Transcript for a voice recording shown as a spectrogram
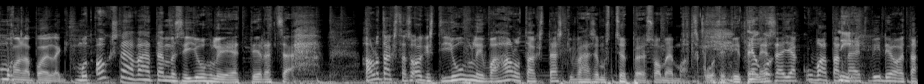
monella poillakin. Mutta onko nämä vähän tämmöisiä juhlia, että tiedät sä, halutaanko tässä oikeasti juhlia vai halutaanko tässäkin vähän semmoista söpöä somematskua sit itsellensä kun- ja kuvata niin. näitä videoita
